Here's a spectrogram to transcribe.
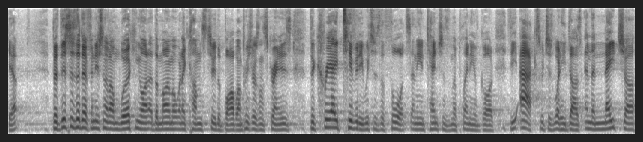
yep. But this is the definition that I'm working on at the moment when it comes to the Bible. I'm pretty sure it's on screen. It is the creativity, which is the thoughts and the intentions and the planning of God, the acts, which is what He does, and the nature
